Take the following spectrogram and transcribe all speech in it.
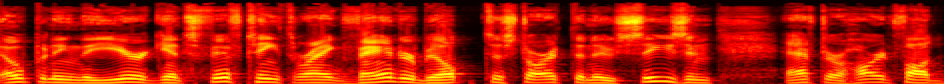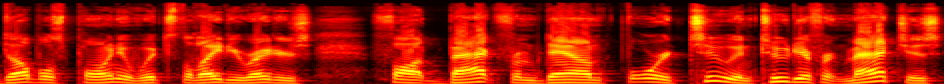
opening the year against 15th ranked Vanderbilt to start the new season after a hard fought doubles point in which the Lady Raiders fought back from down 4 2 in two different matches.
